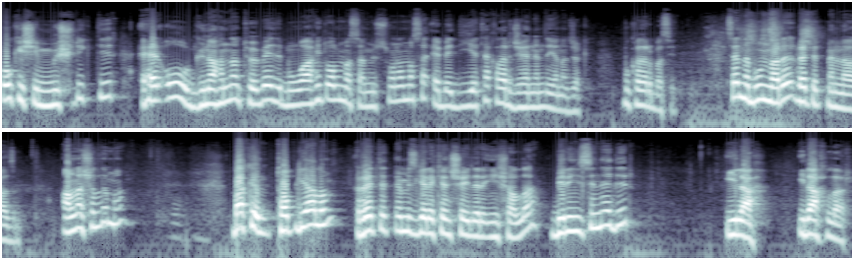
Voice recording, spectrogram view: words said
o kişi müşriktir. Eğer o günahından tövbe edip muvahhid olmasa, Müslüman olmasa ebediyete kadar cehennemde yanacak. Bu kadar basit. Sen de bunları reddetmen lazım. Anlaşıldı mı? Bakın toplayalım reddetmemiz gereken şeyleri inşallah. Birincisi nedir? İlah, ilahlar.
